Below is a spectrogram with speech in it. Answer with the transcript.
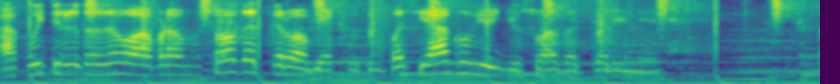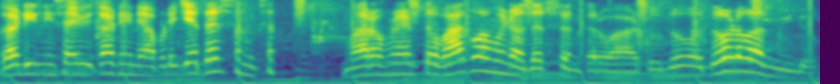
આ કૂતરું તો જો આપણે સ્વાગત કરવા બેઠું હતું પછી આગળ ગયું સ્વાગત કરીને ગાડીની સાઈ કાઢીને આપણે ગયા દર્શન. મારો ફ્રેન્ડ તો ભાગવા માંડ્યો દર્શન કરવા હતું દો દોડવા માંડ્યો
